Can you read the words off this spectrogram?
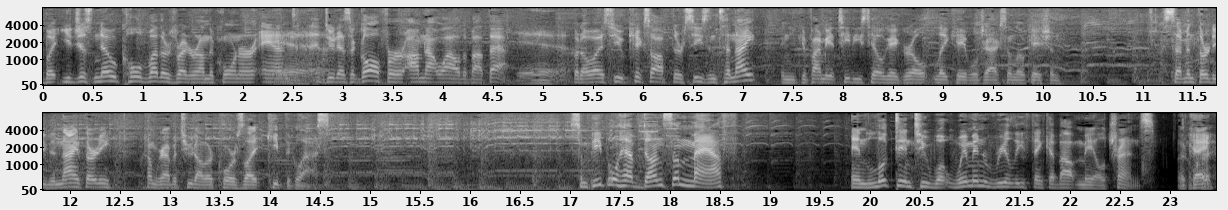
But you just know cold weather's right around the corner, and Yeah. uh, dude, as a golfer, I'm not wild about that. yeah. But OSU kicks off their season tonight, and you can find me at TD's Tailgate Grill, Lake Cable Jackson location. 7:30 to 9:30. Come grab a two dollar Coors Light. Keep the glass. Some people have done some math and looked into what women really think about male trends. Okay? Okay.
